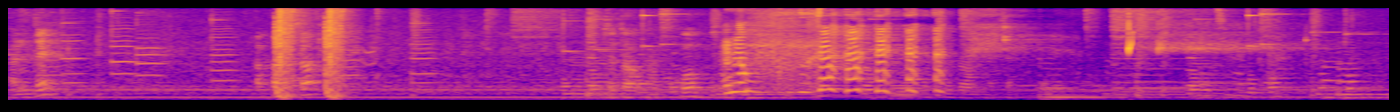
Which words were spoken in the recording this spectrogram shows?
안 돼? 아빠 써? 뜯어 갖고 너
